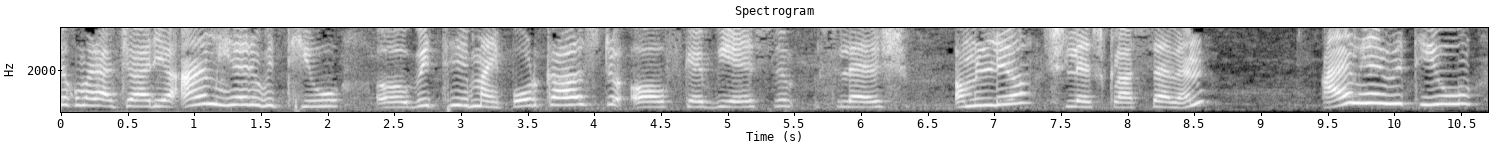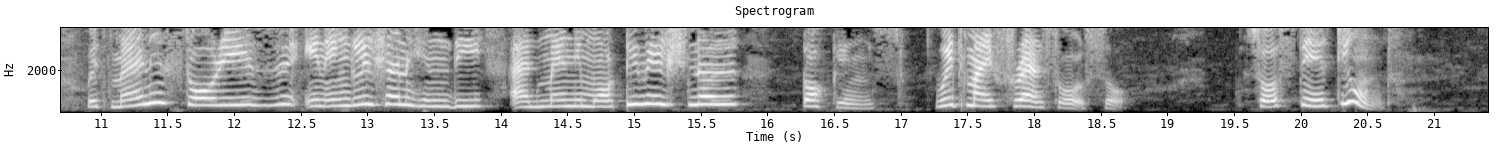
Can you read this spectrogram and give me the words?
Amulya Kumar Acharya. I am here with you uh, with my podcast of KVS slash Amulya slash class 7. I am here with you with many stories in English and Hindi and many motivational talkings with my friends also. So stay tuned.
